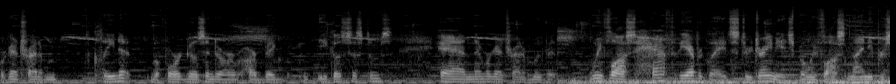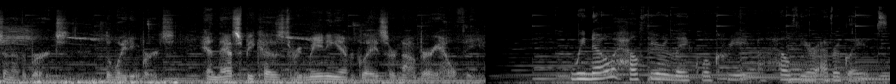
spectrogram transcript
We're going to try to clean it before it goes into our, our big ecosystems. And then we're going to try to move it. We've lost half of the Everglades through drainage, but we've lost 90% of the birds, the wading birds. And that's because the remaining Everglades are not very healthy. We know a healthier lake will create a healthier Everglades.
